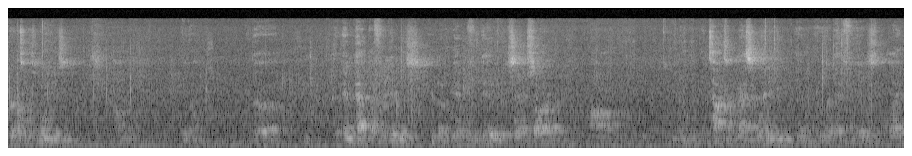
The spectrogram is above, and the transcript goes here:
put into this movie is, um, you know, the, the impact of forgiveness. You know, to be able to forgive, say I'm sorry. Um, you know, the toxic masculinity and, and what that feels like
